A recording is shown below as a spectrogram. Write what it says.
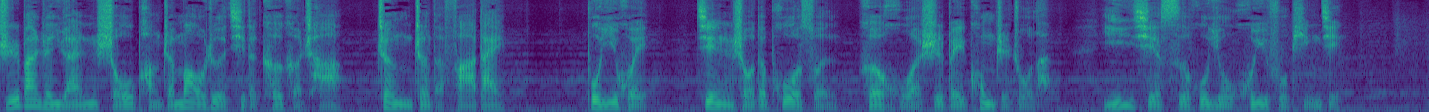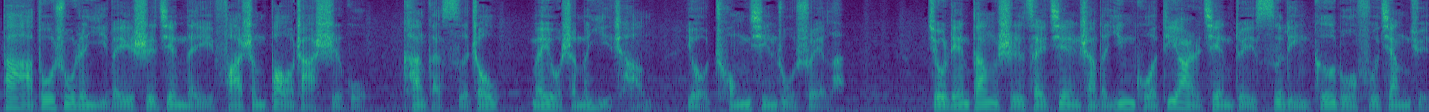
值班人员手捧着冒热气的可可茶，怔怔的发呆。不一会，舰首的破损和火势被控制住了，一切似乎又恢复平静。大多数人以为是舰内发生爆炸事故，看看四周没有什么异常，又重新入睡了。就连当时在舰上的英国第二舰队司令格罗夫将军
